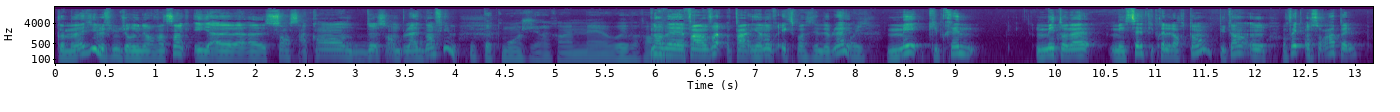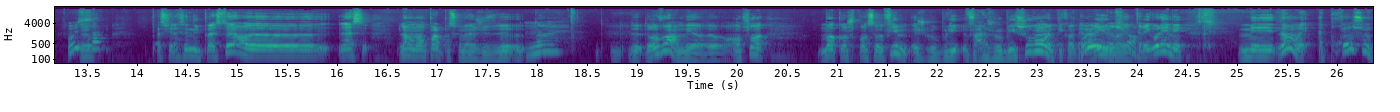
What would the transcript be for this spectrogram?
comme on a dit, le film dure 1h25 et il y a euh, 150, 200 blagues dans le film. Peut-être moins, je dirais quand même, mais oui, enfin. Non, mais enfin, il y a un nombre exponentiel de blagues, Oui. mais qui prennent. Mais, t'en as, mais celles qui prennent leur temps, putain, on- en fait, on s'en rappelle. Oui, c'est ça. Parce que la scène du pasteur, euh, là, là, on en parle parce qu'on vient juste de, Ouais. de, de revoir, mais euh, en soi, moi, quand je pensais au film, je l'oublie, enfin, je l'oublie souvent, et puis quand elle Oui, arrive, on a été rigolé, mais, mais non, elle prend son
